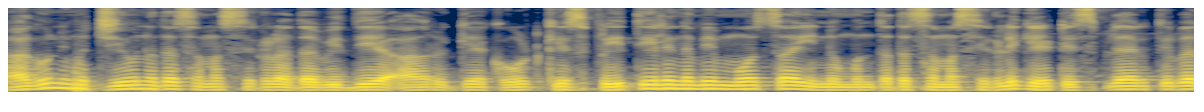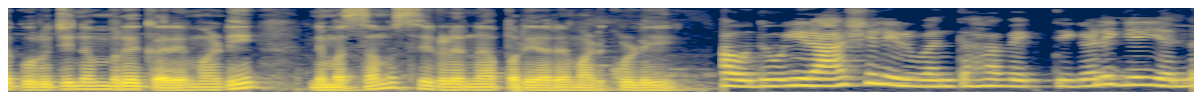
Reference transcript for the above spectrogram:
ಹಾಗೂ ನಿಮ್ಮ ಜೀವನದ ಸಮಸ್ಯೆಗಳಾದ ವಿದ್ಯೆ, ಆರೋಗ್ಯ, ಕೋರ್ಟ್ ಕೇಸ್, ಪ್ರೀತಿಯಲ್ಲಿ ಮೋಸ, ಇನ್ನು ಮುಂತಾದ ಸಮಸ್ಯೆಗಳಿಗೆ ಡಿಸ್ಪ್ಲೇ ಆಗುತ್ತಿರುವ ಗುರುಜಿ ನಂಬರ್ಗೆ ಕರೆ ಮಾಡಿ ನಿಮ್ಮ ಸಮಸ್ಯೆಗಳನ್ನು ಪರಿಹಾರ ಮಾಡಿಕೊಳ್ಳಿ. ಹೌದು, ಈ ರಾಶಿಯಲ್ಲಿರುವಂತಹ ವ್ಯಕ್ತಿಗಳಿಗೆ ಎಲ್ಲ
